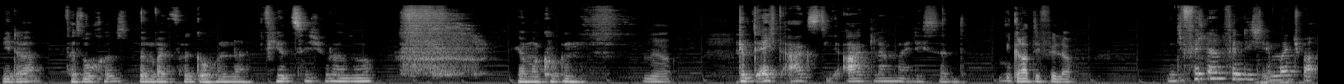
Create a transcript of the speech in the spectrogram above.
wieder, versuche es, bin bei Folge 140 oder so. Ja, mal gucken. Ja. Gibt echt Arcs, die arg langweilig sind. Gerade die Filler. Die Filler finde ich manchmal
